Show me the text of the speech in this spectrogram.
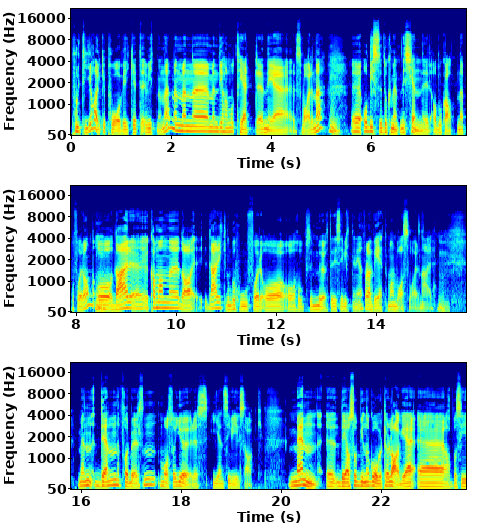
politiet har ikke påvirket vitnene, men, men, uh, men, de har notert uh, ned svarene. Mm. Uh, og disse dokumentene kjenner advokatene på forhånd. Mm. Og der kan man da Det er ikke noe behov for å, å møte disse vitnene igjen, for da vet man hva svarene er. Mm. Men den forberedelsen må også gjøres i en sivil sak. Men eh, det å begynne å gå over til å lage eh, si,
